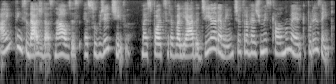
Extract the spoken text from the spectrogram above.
A intensidade das náuseas é subjetiva, mas pode ser avaliada diariamente através de uma escala numérica, por exemplo.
